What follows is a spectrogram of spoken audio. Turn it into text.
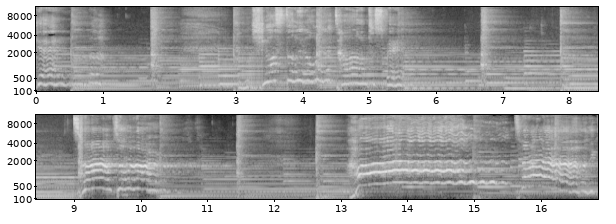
Together. And just a little bit of time to spare. Time to learn. Time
